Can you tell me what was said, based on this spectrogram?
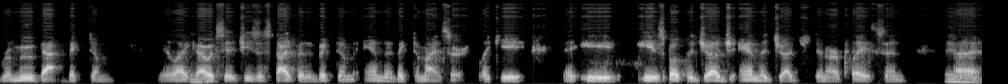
remove that victim, like mm-hmm. I would say, Jesus died for the victim and the victimizer. Like he, he, he is both the judge and the judged in our place. And uh,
